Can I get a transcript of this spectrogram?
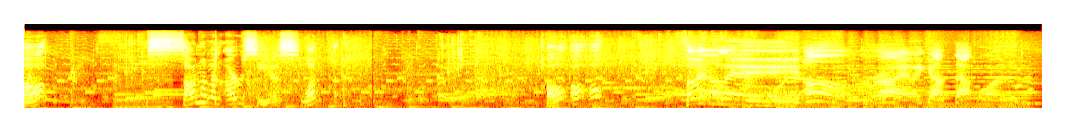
oh, son of an Arceus. What? Oh, oh, oh! Finally! Alright, we got that one.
